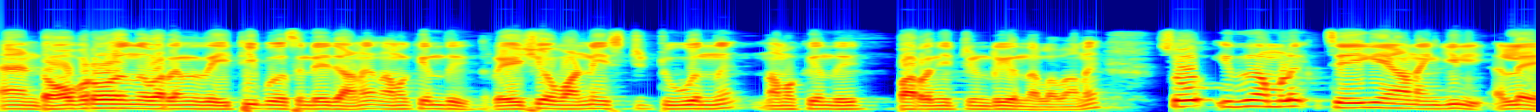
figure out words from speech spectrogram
ആൻഡ് ഓവറോൾ എന്ന് പറയുന്നത് എയ്റ്റി പെർസെന്റേജ് ആണ്. നമുക്ക് എന്ത് റേഷ്യോ വൺ ഇസ്റ്റ് ടു എന്ന് നമുക്ക് എന്ത് പറഞ്ഞിട്ടുണ്ട് എന്നുള്ളതാണ്. സോ ഇത് നമ്മൾ ചെയ്യുകയാണെങ്കിൽ അല്ലേ?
